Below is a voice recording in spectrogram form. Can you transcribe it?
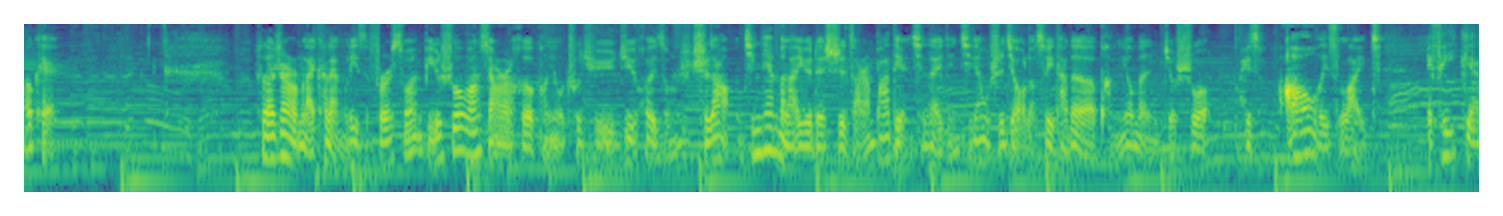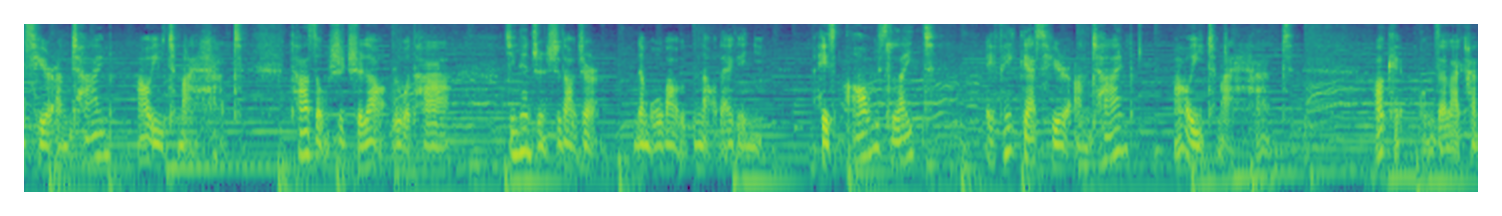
OK。说到这儿，我们来看两个例子。First one，比如说王小二和朋友出去聚会总是迟到。今天本来约的是早上八点，现在已经七点五十九了，所以他的朋友们就说，He's always late. If he gets here on time, I'll eat my hat. 他总是迟到，如果他今天准时到这儿，那么我把我的脑袋给你。He's always late. If he gets here on time, I'll eat my hat. OK，我们再来看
